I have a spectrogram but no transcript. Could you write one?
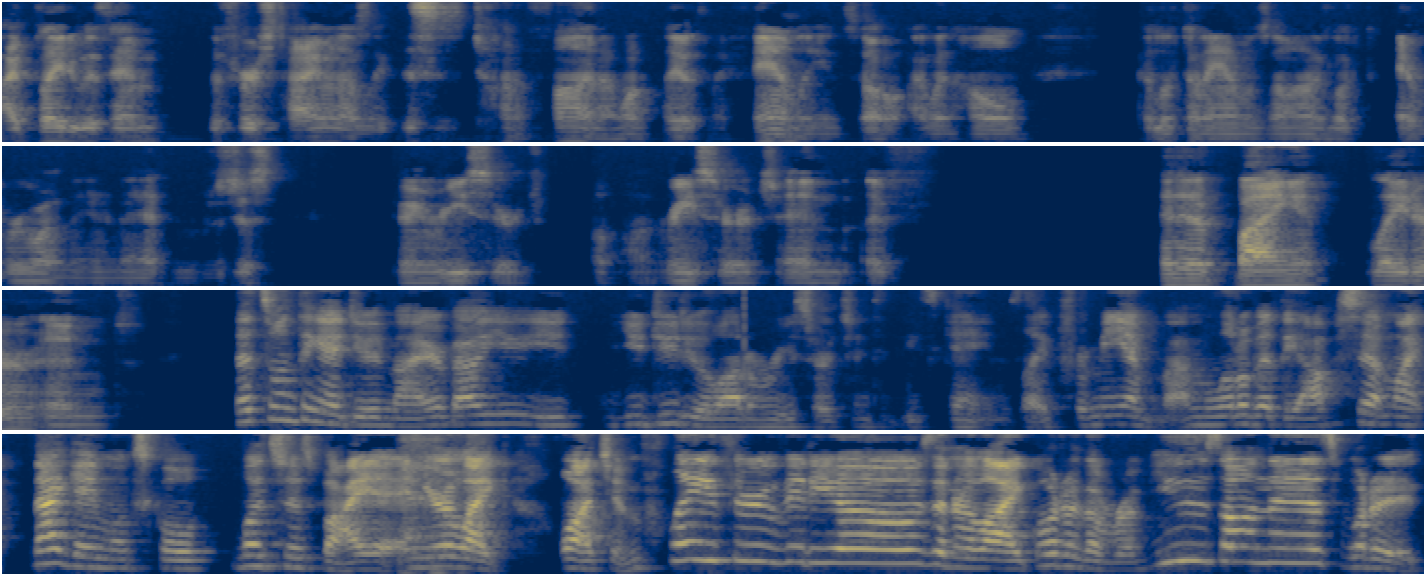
i played it with him the first time and i was like this is a ton of fun i want to play it with my family and so i went home i looked on amazon i looked everywhere on the internet and was just doing research upon research and i've ended up buying it later and That's one thing I do admire about you. You you do do a lot of research into these games. Like for me, I'm I'm a little bit the opposite. I'm like that game looks cool. Let's just buy it. And you're like watching playthrough videos and are like, what are the reviews on this? What it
